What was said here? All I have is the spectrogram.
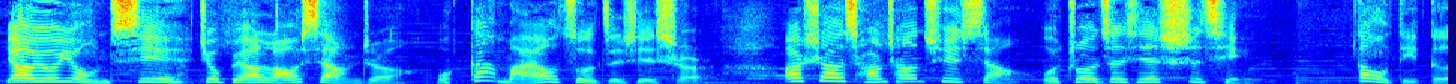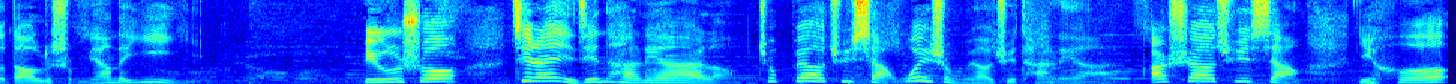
要有勇气，就不要老想着我干嘛要做这些事儿，而是要常常去想我做这些事情到底得到了什么样的意义。比如说，既然已经谈恋爱了，就不要去想为什么要去谈恋爱，而是要去想你和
